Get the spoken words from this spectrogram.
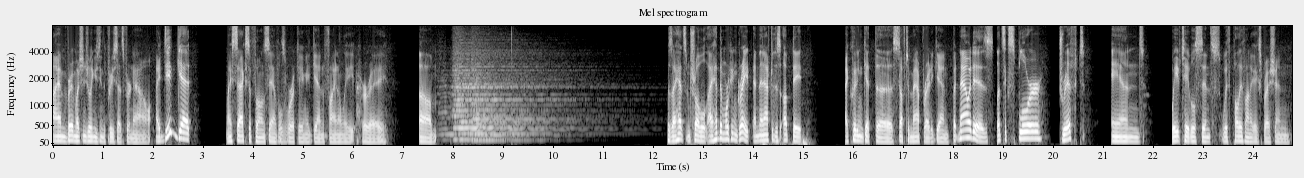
I am very much enjoying using the presets for now. I did get my saxophone samples working again, finally. Hooray. Um, because I had some trouble. I had them working great, and then after this update, I couldn't get the stuff to map right again. But now it is. Let's explore drift and wavetable synths with polyphonic expression,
